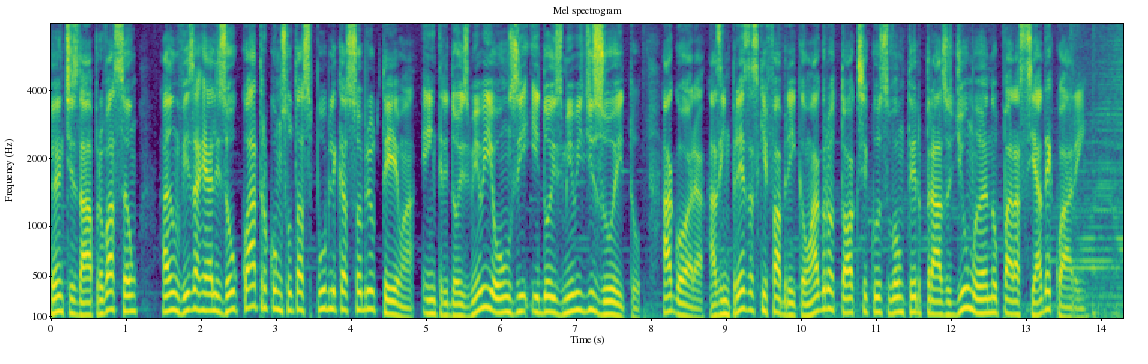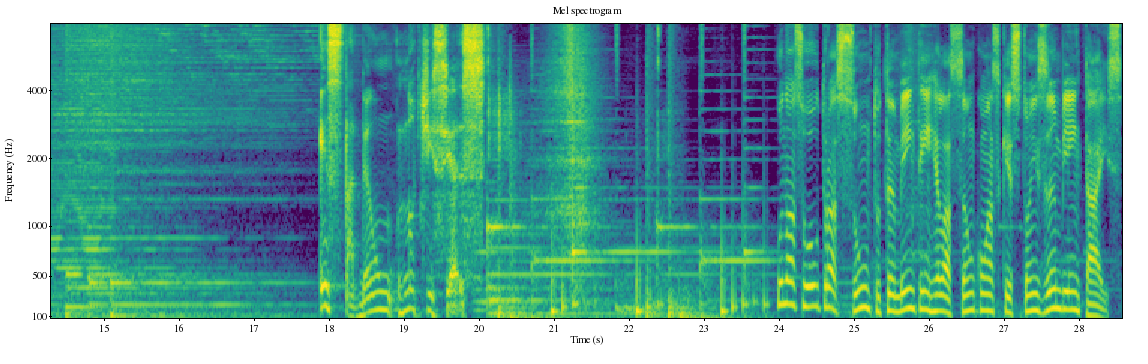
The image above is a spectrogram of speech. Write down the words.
Antes da aprovação, a Anvisa realizou quatro consultas públicas sobre o tema entre 2011 e 2018. Agora, as empresas que fabricam agrotóxicos vão ter prazo de um ano para se adequarem. Estadão Notícias. O nosso outro assunto também tem relação com as questões ambientais.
